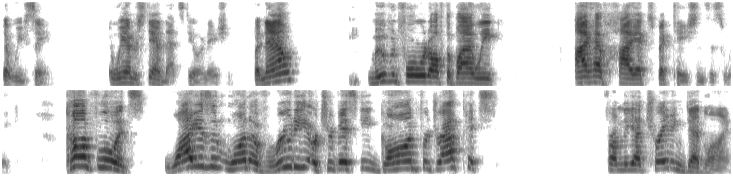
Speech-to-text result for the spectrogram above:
that we've seen. And we understand that, Steeler Nation. But now, moving forward off the bye week, I have high expectations this week. Confluence why isn't one of Rudy or Trubisky gone for draft picks from the uh, trading deadline?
